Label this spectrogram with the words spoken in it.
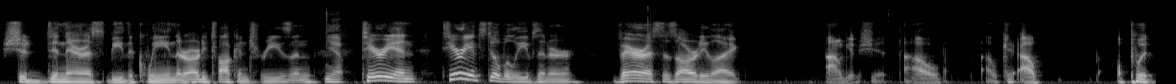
should Daenerys be the queen? They're already talking treason. Yep. Tyrion Tyrion still believes in her. Varys is already like, I don't give a shit. I'll I'll I'll I'll put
